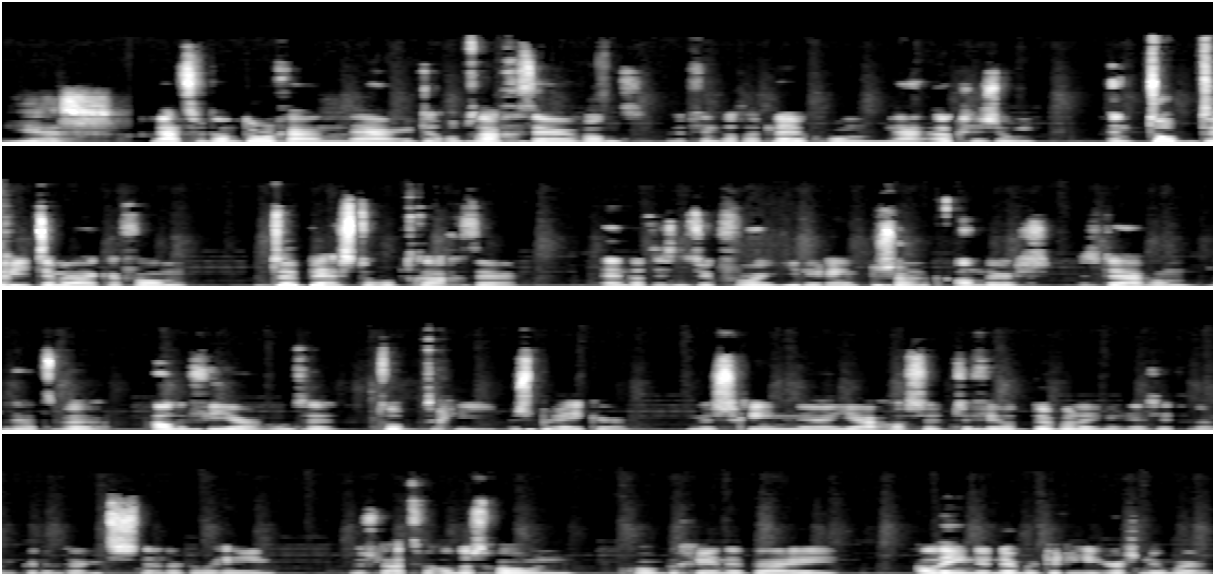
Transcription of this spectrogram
Yes. Laten we dan doorgaan naar de opdrachten. Want we vinden het altijd leuk om na elk seizoen een top 3 te maken van de beste opdrachten. En dat is natuurlijk voor iedereen persoonlijk anders. Dus daarom laten we alle vier onze top 3 bespreken. Misschien, eh, ja, als er te veel dubbelingen in zitten, dan kunnen we daar iets sneller doorheen. Dus laten we alles gewoon, gewoon beginnen bij alleen de nummer 3 eerst noemen.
